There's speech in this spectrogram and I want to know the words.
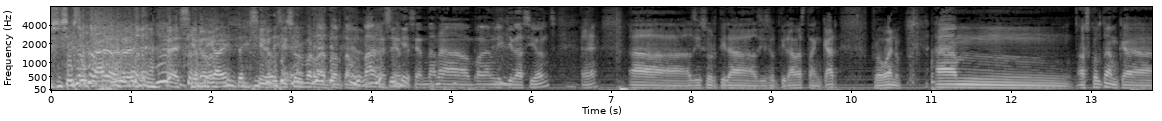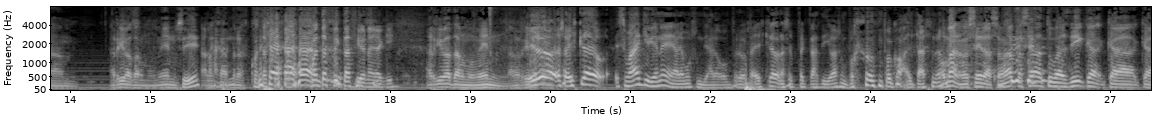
Sí, sí, claro. Eh, si no, si no hi surt per la torta un pa, si, Sí. si han d'anar pagant liquidacions, eh, uh, els, hi sortirà, els hi sortirà bastant car. Però bueno, um, escolta'm, que ha arribat el moment, ¿Sí? Alejandro. ¿Cuánta, cuánta expectación hay aquí? Ha arribat el moment. Ha arribat Yo, el... os habéis creado, semana que viene haremos un diálogo, pero os habéis creado unas expectativas un poco, un poco altas, ¿no? Home, no sé, la setmana passada tu vas dir que, que, que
